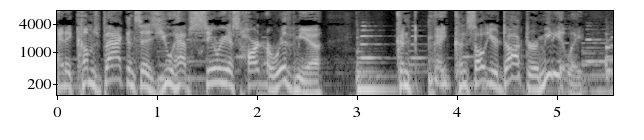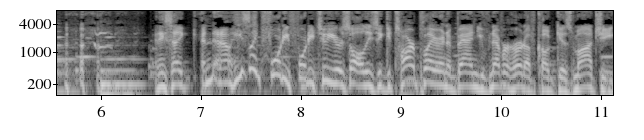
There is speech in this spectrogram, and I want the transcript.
and it comes back and says, You have serious heart arrhythmia. Con- consult your doctor immediately. he's like, and now he's like 40, 42 years old. He's a guitar player in a band you've never heard of called Gizmachi.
